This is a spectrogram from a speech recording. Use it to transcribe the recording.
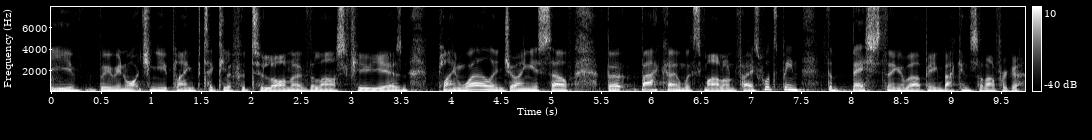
You've, we've been watching you playing, particularly for Toulon, over the last few years, and playing well, enjoying yourself. But back home with smile on face, what's been the best thing about being back in South Africa?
